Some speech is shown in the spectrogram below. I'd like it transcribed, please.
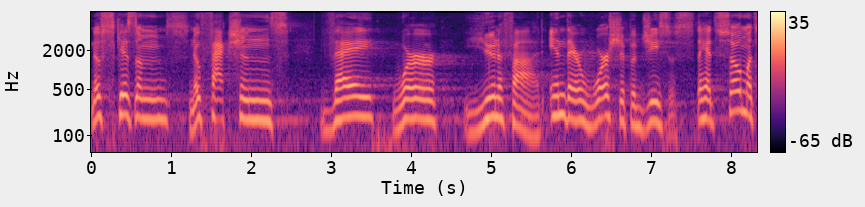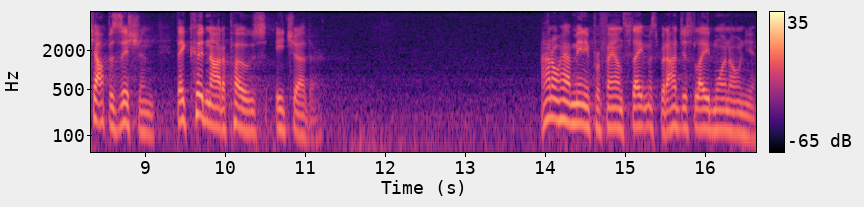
no schisms, no factions. They were unified in their worship of Jesus. They had so much opposition, they could not oppose each other. I don't have many profound statements, but I just laid one on you.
